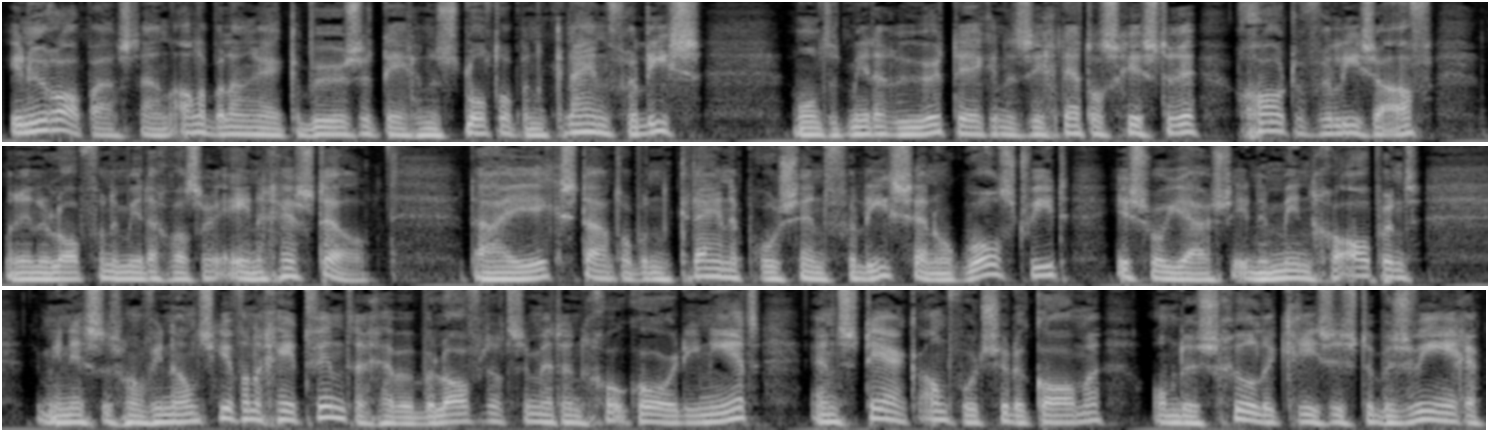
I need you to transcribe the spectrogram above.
In Europa staan alle belangrijke beurzen tegen een slot op een klein verlies. Rond het middaguur tekenden zich net als gisteren grote verliezen af... maar in de loop van de middag was er enig herstel. De AEX staat op een kleine procent verlies... en ook Wall Street is zojuist in de min geopend. De ministers van Financiën van de G20 hebben beloofd... dat ze met een gecoördineerd en sterk antwoord zullen komen... om de schuldencrisis te bezweren.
